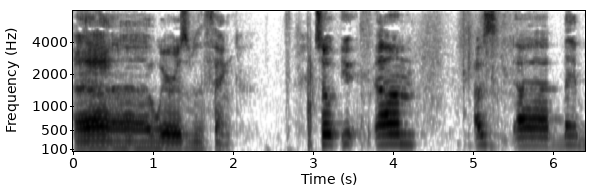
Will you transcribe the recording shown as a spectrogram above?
Uh, where is the thing? So, you, um, I was, uh, been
